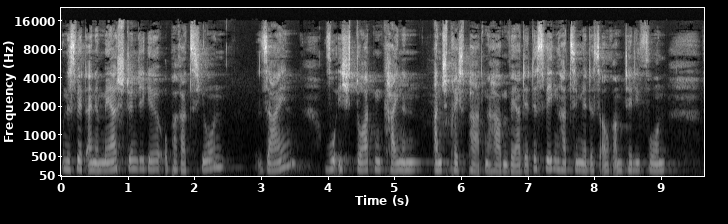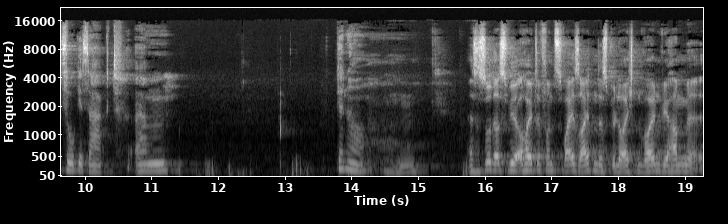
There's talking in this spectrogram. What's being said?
und es wird eine mehrstündige Operation sein, wo ich dort keinen Ansprechpartner haben werde. Deswegen hat sie mir das auch am Telefon so gesagt. Ähm, genau. Es ist so, dass wir heute von zwei Seiten das beleuchten wollen. Wir haben äh,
